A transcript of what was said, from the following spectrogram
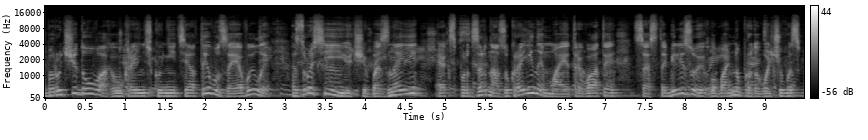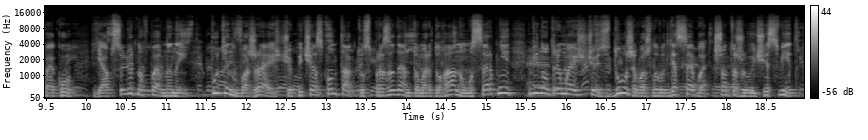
беручи до уваги українську ініціативу, заявили з Росією чи без неї експорт зерна з України має тривати. Це стабілізує глобальну продовольчу безпеку. Я абсолютно впевнений. Путін вважає, що під час контакту з президентом Ердоганом у серпні він отримає щось дуже важливе для себе, шантажуючи світ.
